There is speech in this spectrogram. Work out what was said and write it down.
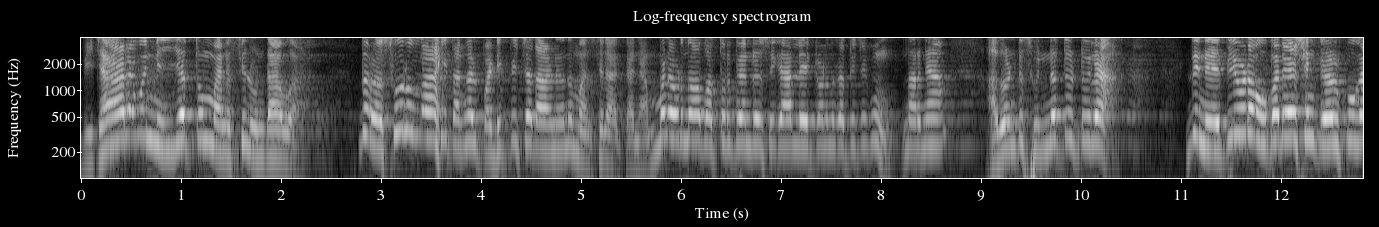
വിചാരവും നെയ്യത്തും മനസ്സിലുണ്ടാവുക. ഇത് റസൂലുള്ളാഹി തങ്ങൾ പഠിപ്പിച്ചതാണ് എന്ന് മനസ്സിലാക്കുക. ആ പത്ത് റുപ്യന്റെ സിഗാറിലേറ്റോണെന്ന് കത്തിച്ചേക്കും പറഞ്ഞാൽ അതുകൊണ്ട് സുന്നത്ത് കിട്ടൂല. ഇത് നബിയുടെ ഉപദേശം കേൾക്കുക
